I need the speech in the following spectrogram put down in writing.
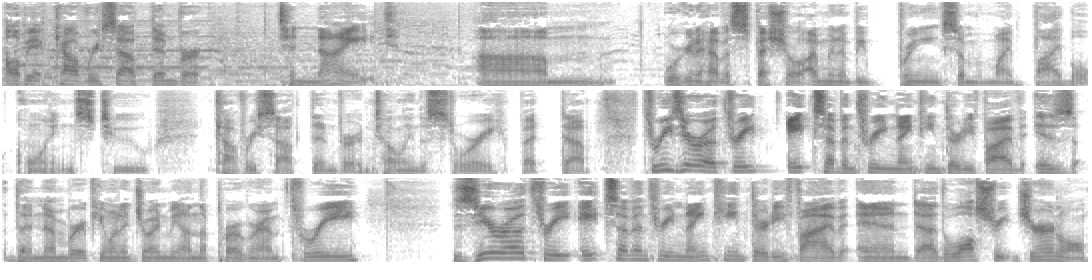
I'll be at Calvary South Denver tonight. Um, we're going to have a special. I'm going to be bringing some of my Bible coins to Calvary South Denver and telling the story. But uh, 303 873 1935 is the number if you want to join me on the program. 3 03873 1935 and uh, the Wall Street Journal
